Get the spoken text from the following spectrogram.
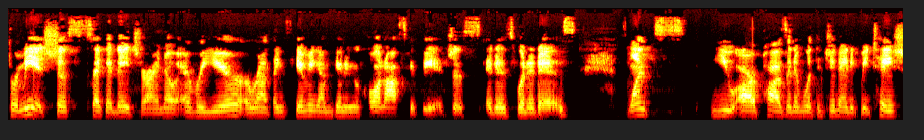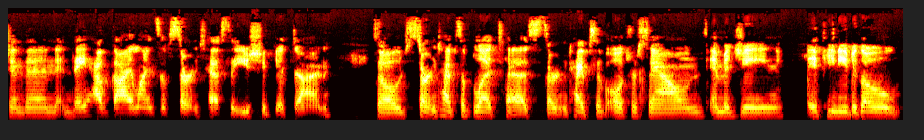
for me, it's just second nature. I know every year around Thanksgiving, I'm getting a colonoscopy. It just, it is what it is. Once you are positive with a genetic mutation, then they have guidelines of certain tests that you should get done. So, certain types of blood tests, certain types of ultrasound, imaging. If you need to go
